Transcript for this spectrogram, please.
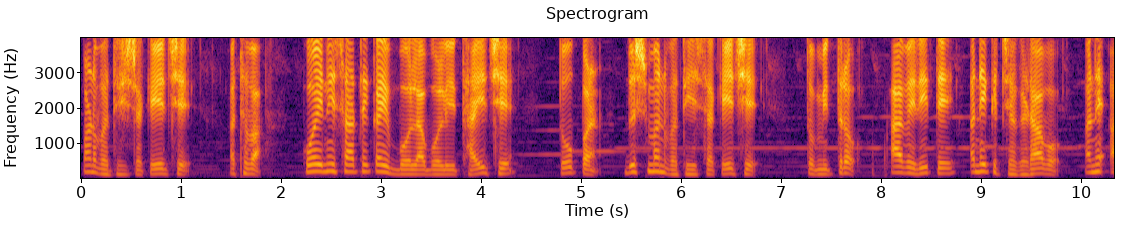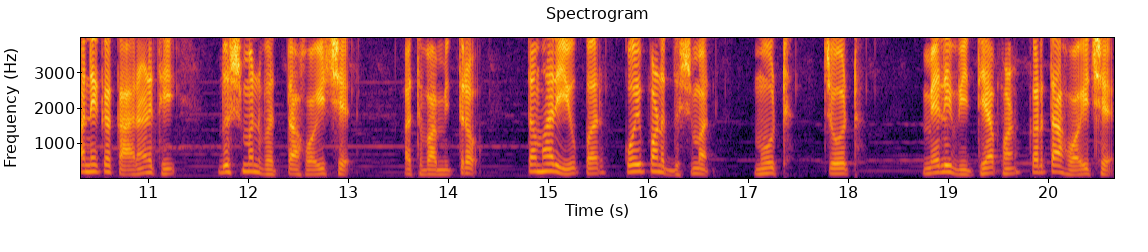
પણ વધી શકે છે. અથવા કોઈની સાથે કંઈ બોલાબોલી થાય છે, તો પણ દુશ્મન વધી શકે છે. તો મિત્રો, આવી રીતે અનેક ઝઘડાઓ અને અનેક કારણથી દુશ્મન વધતા હોય છે. અથવા મિત્રો, તમારી ઉપર કોઈ પણ દુશ્મન મૂઠ, ચોટ, મેલી વિદ્યા પણ કરતા હોય છે.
